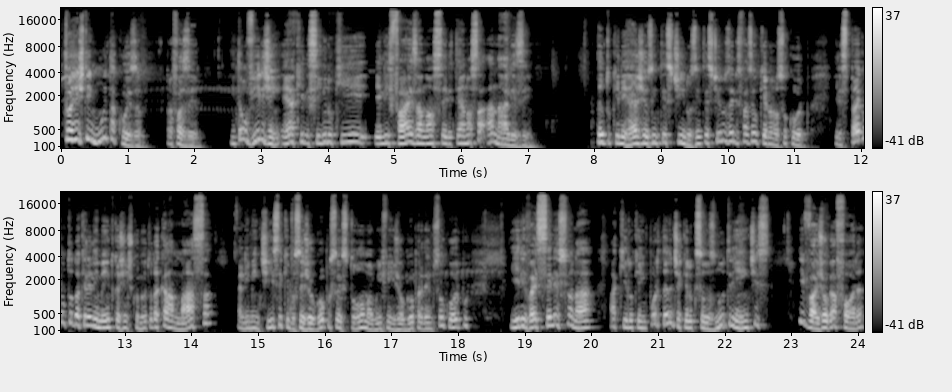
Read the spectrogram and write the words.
Então a gente tem muita coisa para fazer. Então Virgem é aquele signo que ele faz a nossa, ele tem a nossa análise. Tanto que ele rege os intestinos. Os intestinos eles fazem o que no nosso corpo? Eles pegam todo aquele alimento que a gente comeu, toda aquela massa alimentícia que você jogou para o seu estômago, enfim, jogou para dentro do seu corpo, e ele vai selecionar aquilo que é importante, aquilo que são os nutrientes, e vai jogar fora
